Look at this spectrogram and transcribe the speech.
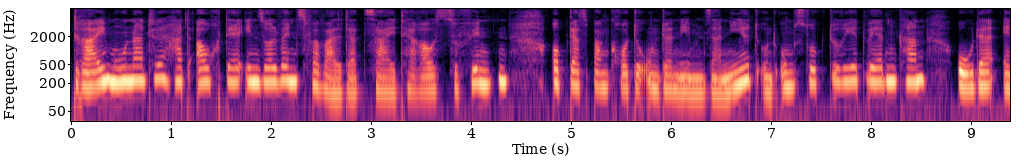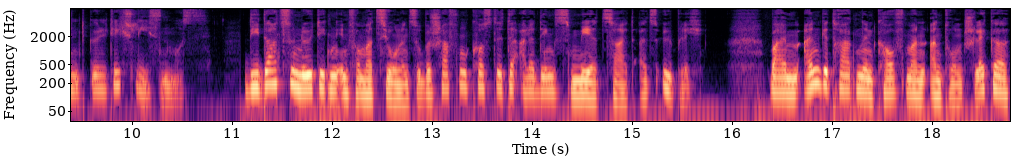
Drei Monate hat auch der Insolvenzverwalter Zeit herauszufinden, ob das bankrotte Unternehmen saniert und umstrukturiert werden kann oder endgültig schließen muss. Die dazu nötigen Informationen zu beschaffen, kostete allerdings mehr Zeit als üblich. Beim eingetragenen Kaufmann Anton Schlecker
